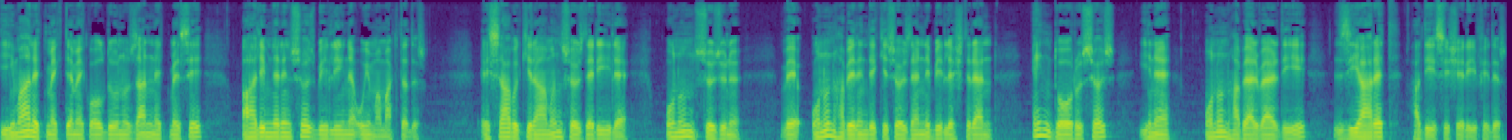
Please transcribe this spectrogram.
iman etmek demek olduğunu zannetmesi alimlerin söz birliğine uymamaktadır. Eshab-ı kiramın sözleriyle onun sözünü ve onun haberindeki sözlerini birleştiren en doğru söz yine onun haber verdiği ziyaret hadisi şerifidir.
